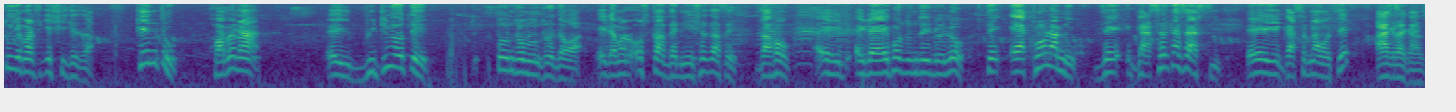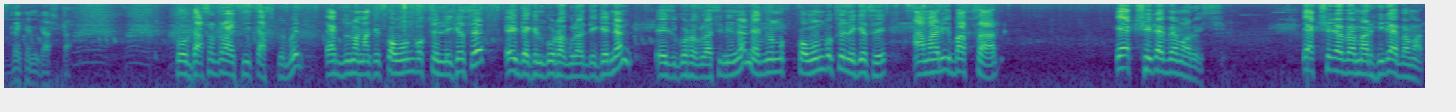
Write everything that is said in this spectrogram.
তুই আমার থেকে শিখে যা। কিন্তু হবে না, এই ভিডিওতে তন্ত্রমন্ত্র দেওয়া, এটা আমার ওস্তাদের নিষেধ আছে। যা হোক, এই, এটা এই পর্যন্তই রইল। তো এখন আমি যে গাছের কাছে আসছি, এই গাছের নাম হচ্ছে আগ্রা গাছ, দেখেন গাছটা। তো গাছের দ্বারা কী কাজ করবেন? একজন আমাকে কমন বক্সে লিখেছে, এই দেখেন গোটাগুলা দেখে নেন, এই যে গোটাগুলা চিনে নেন, একজন কমন বক্সে লিখেছে, আমারই বাচ্চার এক সেটা বেমার হয়েছে, এক সেটা বেমার, হীরা বেমার।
